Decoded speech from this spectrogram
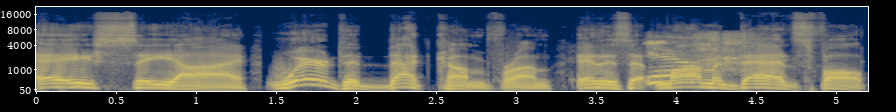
A C I. Where did that come from? And is it Yeah. mom and dad's fault?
